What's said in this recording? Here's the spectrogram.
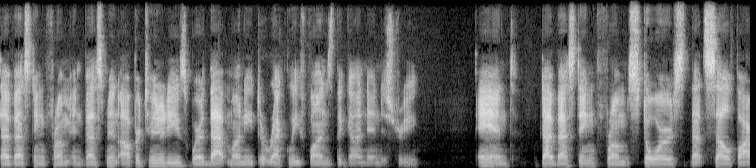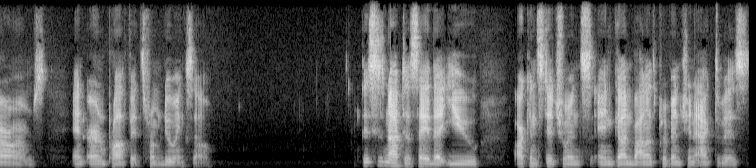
divesting from investment opportunities where that money directly funds the gun industry, and divesting from stores that sell firearms and earn profits from doing so. This is not to say that you, our constituents, and gun violence prevention activists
